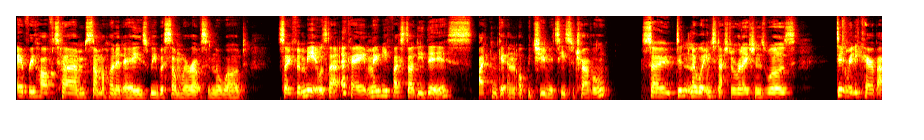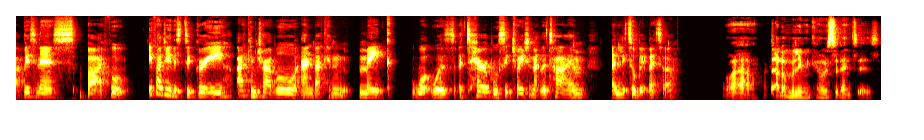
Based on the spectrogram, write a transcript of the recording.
every half term, summer holidays, we were somewhere else in the world. So for me, it was like, okay, maybe if I study this, I can get an opportunity to travel. So didn't know what international relations was, didn't really care about business, but I thought if I do this degree, I can travel and I can make what was a terrible situation at the time a little bit better. Wow. I don't believe in coincidences.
